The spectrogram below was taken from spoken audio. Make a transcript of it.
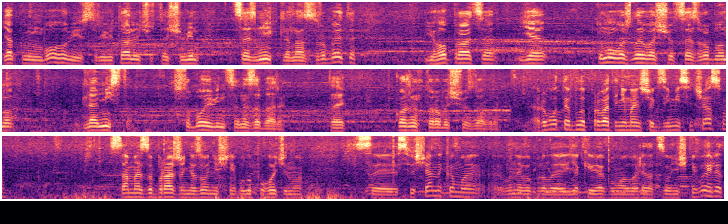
дякуємо Богові, Сергію Віталійовичу, те, що він це зміг для нас зробити. Його праця є тому важлива, що це зроблено для міста. З собою він це не забере. Так як кожен, хто робить щось добре. Роботи були проведені менше як за місяць часу. Саме зображення зовнішнє було погоджено з священниками. Вони вибрали, як, як би мав виглядати зовнішній вигляд.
